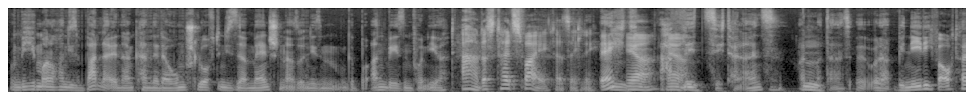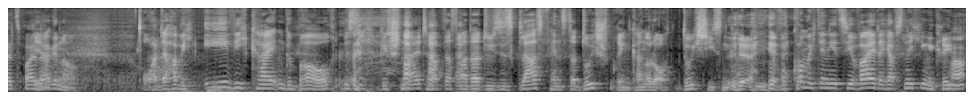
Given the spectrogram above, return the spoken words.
und mich immer noch an diesen Butler erinnern kann, der da rumschlurft in dieser Mansion, also in diesem Ge Anwesen von ihr. Ah, das ist Teil 2 tatsächlich. Echt? Ja. Ach, ja. witzig, Teil 1. Warte mal, Teil 1. Oder Venedig war auch Teil 2? Ja, genau. Oh, da habe ich Ewigkeiten gebraucht, bis ich geschnallt habe, dass man da durch dieses Glasfenster durchspringen kann oder auch durchschießen kann. Ja. Wo komme ich denn jetzt hier weiter? Ich habe es nicht hingekriegt. Ja.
